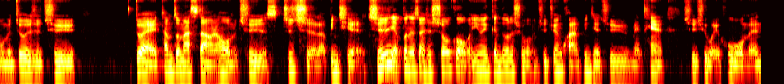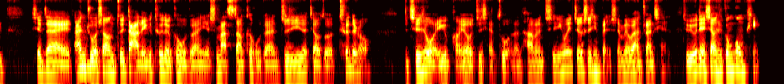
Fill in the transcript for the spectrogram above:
我们就是去。对他们做 Mastodon，然后我们去支持了，并且其实也不能算是收购，因为更多的是我们去捐款，并且去 maintain，去去维护。我们现在安卓上最大的一个 Twitter 客户端，也是 Mastodon 客户端之一的，叫做 Twitter。其实我一个朋友之前做的，他们其实因为这个事情本身没有办法赚钱，就有点像是公共品，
